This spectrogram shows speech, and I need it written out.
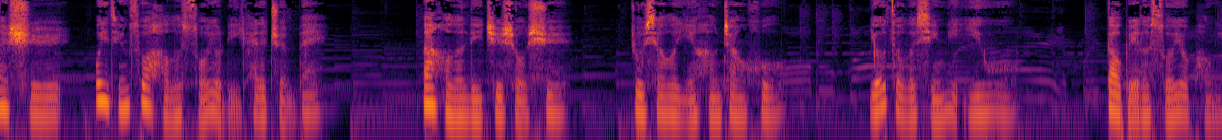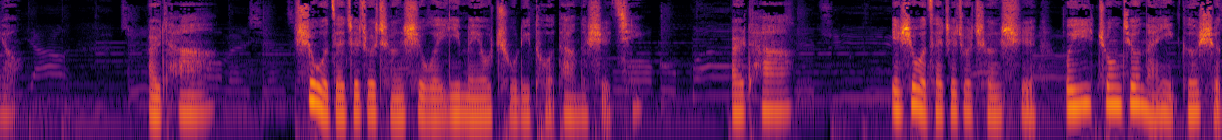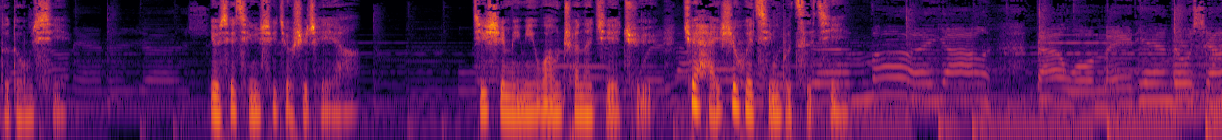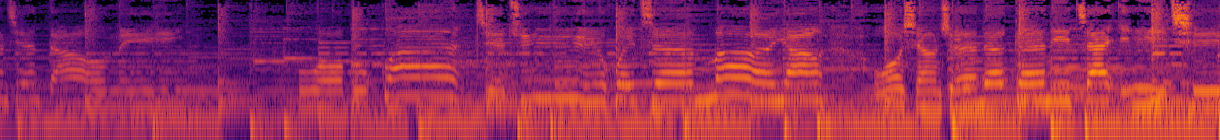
那时，我已经做好了所有离开的准备，办好了离职手续，注销了银行账户，游走了行李衣物，告别了所有朋友。而他，是我在这座城市唯一没有处理妥当的事情，而他，也是我在这座城市唯一终究难以割舍的东西。有些情绪就是这样，即使明明望穿了结局，却还是会情不自禁。但我每天都想见到你，我不管结局。会怎么样？我想真的跟你在一起。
